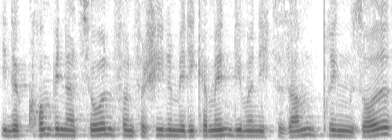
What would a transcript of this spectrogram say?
in der Kombination von verschiedenen Medikamenten, die man nicht zusammenbringen soll.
